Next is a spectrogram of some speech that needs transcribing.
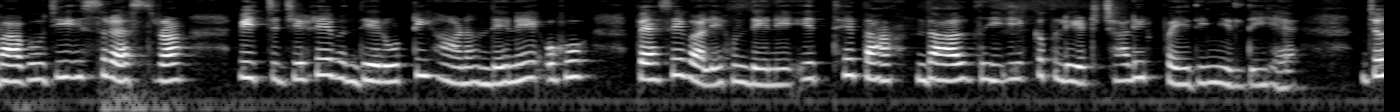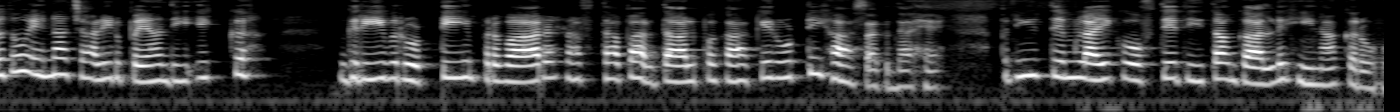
ਬਾਬੂ ਜੀ, ਇਸ ਰੈਸਟੋਰਾਂ ਵਿੱਚ ਜਿਹੜੇ ਬੰਦੇ ਰੋਟੀ ਖਾਣ ਆਉਂਦੇ ਨੇ, ਉਹ ਪੈਸੇ ਵਾਲੇ ਹੁੰਦੇ ਨੇ। ਇੱਥੇ ਤਾਂ ਦਾਲ ਦੀ ਇੱਕ ਪਲੇਟ 40 ਰੁਪਏ ਦੀ ਮਿਲਦੀ ਹੈ। ਜਦੋਂ ਇਹਨਾਂ 40 ਰੁਪਇਆਂ ਦੀ ਇੱਕ ਗਰੀਬ ਰੋਟੀ ਪਰਿਵਾਰ ਹਫਤਾ ਭਰ ਦਾਲ ਪਕਾ ਕੇ ਰੋਟੀ ਖਾ ਸਕਦਾ ਹੈ, ਪਨੀਰ ਤੇ ਮਲਾਈ ਕੋਫਤੇ ਦੀ ਤਾਂ ਗੱਲ ਹੀ ਨਾ ਕਰੋ।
